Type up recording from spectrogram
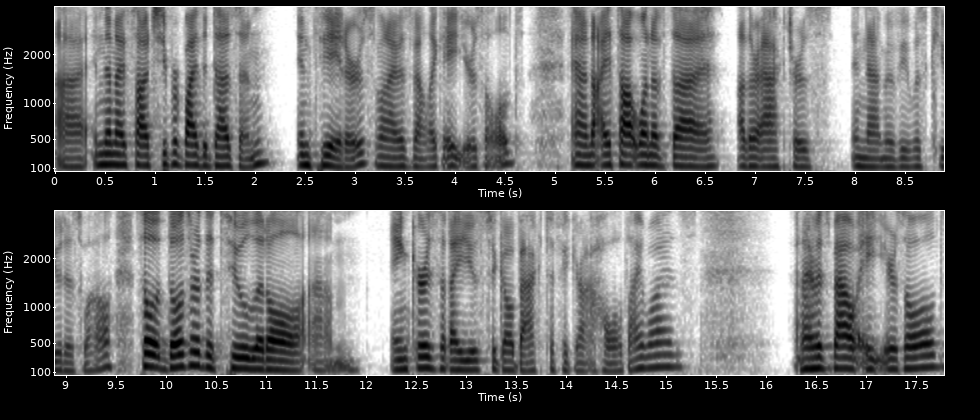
Uh, and then I saw Cheaper by the Dozen in theaters when I was about like eight years old, and I thought one of the other actors in that movie was cute as well. So those are the two little. Um, anchors that I used to go back to figure out how old I was. And I was about eight years old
